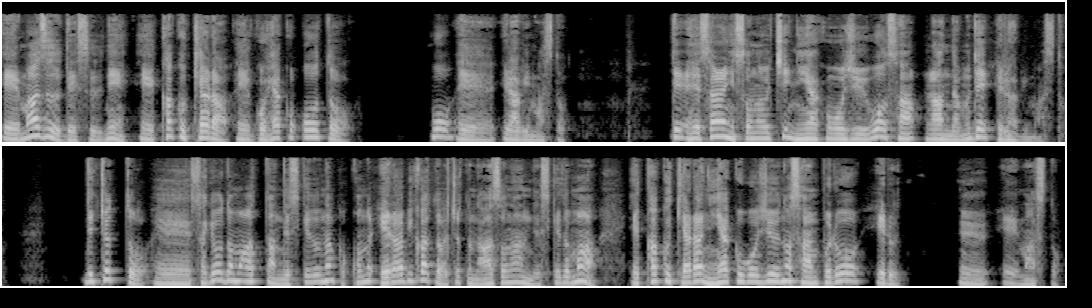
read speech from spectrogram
えー、まずですね、えー、各キャラ、えー、500応答を、え選びますと。で、えさらにそのうち250を3ランダムで選びますと。で、ちょっと、え、先ほどもあったんですけど、なんかこの選び方はちょっと謎なんですけど、まあ、え、各キャラ250のサンプルを得る、えー、得ますと。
